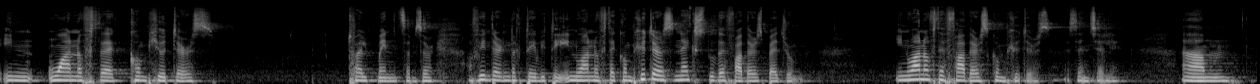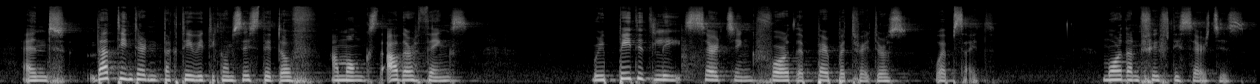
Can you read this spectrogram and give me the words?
in one of the computers. 12 minutes, I'm sorry, of internet activity in one of the computers next to the father's bedroom in one of the father's computers, essentially. Um, and that internet activity consisted of, amongst other things, repeatedly searching for the perpetrator's website. More than 50 searches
